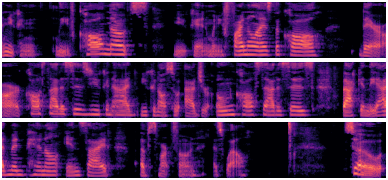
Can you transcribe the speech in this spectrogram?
and you can leave call notes. You can, when you finalize the call, there are call statuses you can add. You can also add your own call statuses back in the admin panel inside of smrtPhone as well. So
